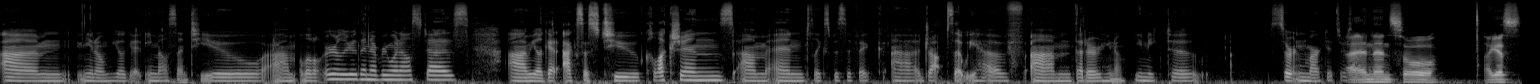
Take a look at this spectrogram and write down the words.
um, you know you'll get email sent to you um, a little earlier than everyone else does. Um, you'll get access to collections um, and like specific uh, drops that we have um, that are you know unique to certain markets or something. And then, so I guess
